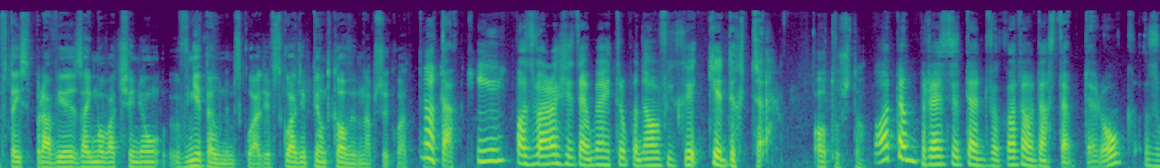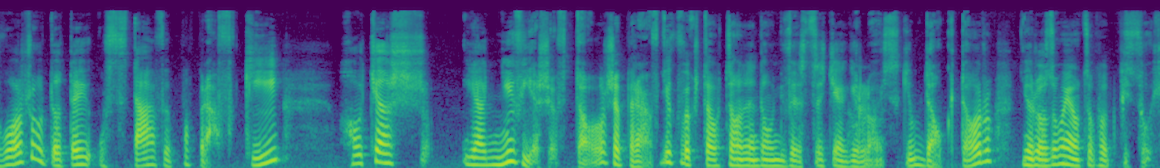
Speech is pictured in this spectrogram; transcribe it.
w tej sprawie zajmować się nią w niepełnym składzie, w składzie piątkowym na przykład. No tak. I pozwala się zajmować Trybunałowi kie- kiedy chce. Otóż to. Potem prezydent wykonał następny ruch, złożył do tej ustawy poprawki, chociaż ja nie wierzę w to, że prawnik wykształcony na Uniwersytecie Jagiellońskim, doktor, nie rozumiał, co podpisuje.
